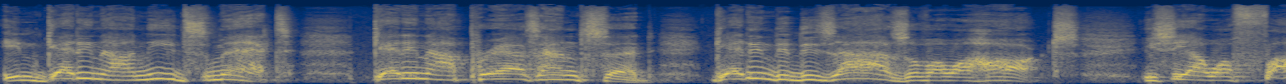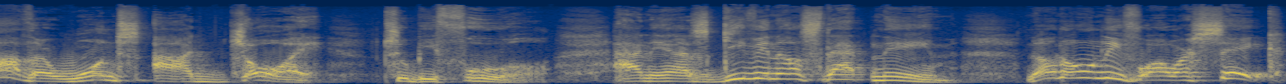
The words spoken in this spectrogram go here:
In getting our needs met, getting our prayers answered, getting the desires of our hearts. You see, our Father wants our joy to be full. And He has given us that name, not only for our sake,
